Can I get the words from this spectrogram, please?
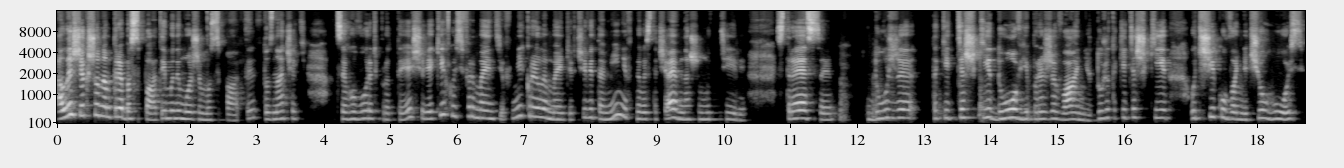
Але ж якщо нам треба спати, і ми не можемо спати, то значить це говорить про те, що якихось ферментів, мікроелементів чи вітамінів не вистачає в нашому тілі. Стреси, дуже такі тяжкі, довгі переживання, дуже такі тяжкі очікування чогось,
